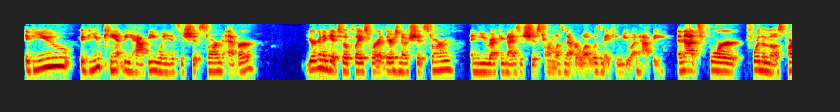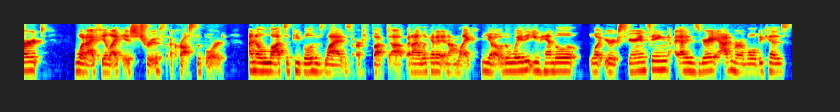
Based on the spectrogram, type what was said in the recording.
if you if you can't be happy when it's a shitstorm ever, you're to get to a place where there's no shitstorm and you recognize the shitstorm was never what was making you unhappy. And that's for for the most part what I feel like is truth across the board. I know lots of people whose lives are fucked up and I look at it and I'm like, yo, the way that you handle what you're experiencing is very admirable because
